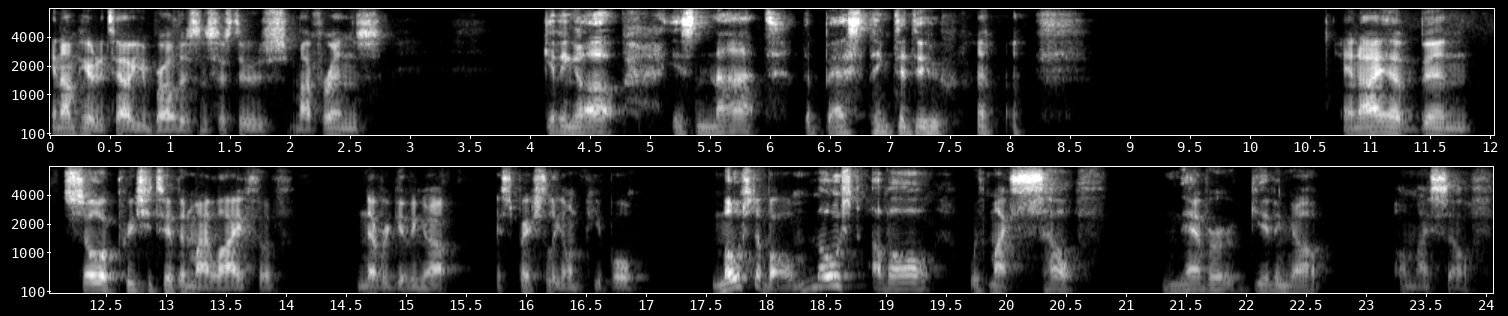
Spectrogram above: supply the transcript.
And I'm here to tell you, brothers and sisters, my friends, giving up is not the best thing to do. and I have been so appreciative in my life of never giving up, especially on people. Most of all, most of all, with myself, never giving up on myself.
